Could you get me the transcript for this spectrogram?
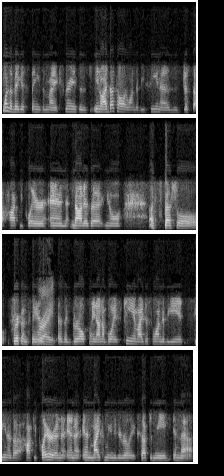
one of the biggest things in my experience is, you know, that's all I wanted to be seen as is just a hockey player and not as a, you know, a special circumstance right. as a girl playing on a boys team. I just wanted to be seen as a hockey player and, and, and my community really accepted me in that.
